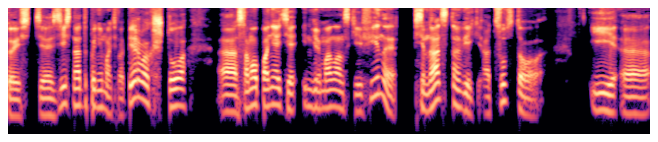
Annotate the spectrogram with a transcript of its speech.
То есть э, здесь надо понимать, во-первых, что э, само понятие ингерманландские финны в 17 веке отсутствовало. И э,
